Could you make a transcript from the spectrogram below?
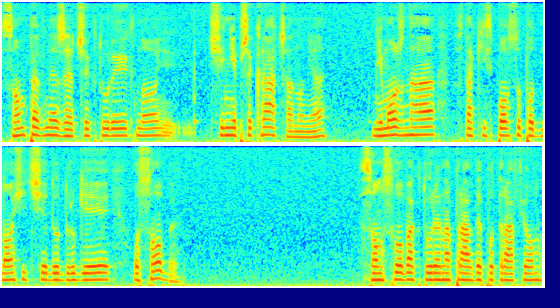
są pewne rzeczy, których no, się nie przekracza, no nie? Nie można w taki sposób odnosić się do drugiej osoby. Są słowa, które naprawdę potrafią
